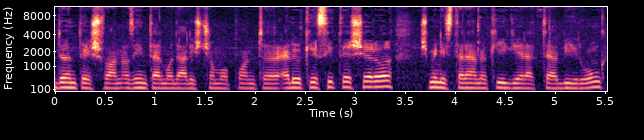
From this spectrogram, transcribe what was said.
döntés van az intermodális csomópont előkészítéséről, és miniszterelnök ígérettel bírunk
